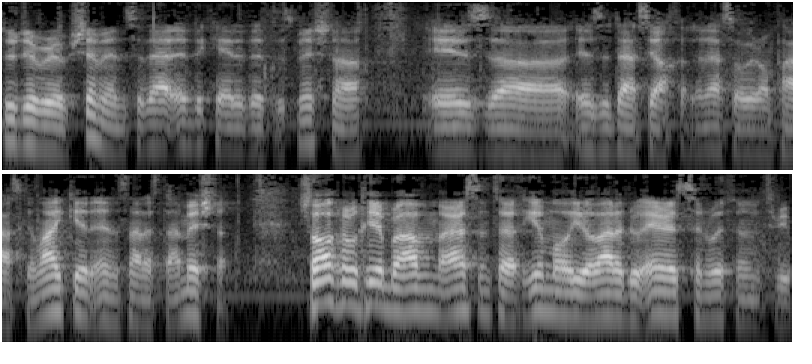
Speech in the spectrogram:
Zudivri of Shimon, so that indicated that this Mishnah is uh, is a Das Yachad, and that's why we don't pass and like it, and it's not a Stam Mishnah. You're allowed to do Erison within three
